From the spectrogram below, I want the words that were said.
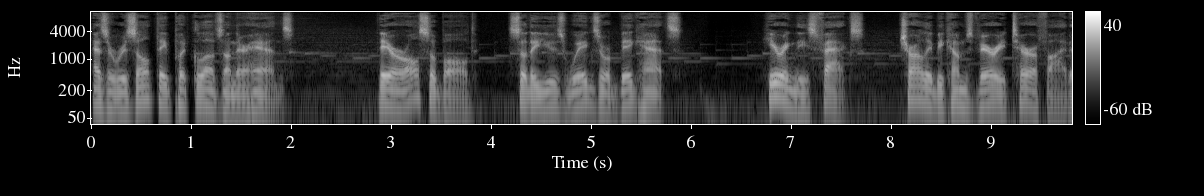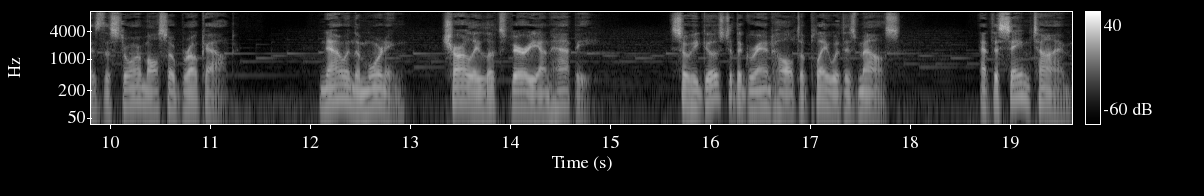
As a result they put gloves on their hands. They are also bald, so they use wigs or big hats. Hearing these facts, Charlie becomes very terrified as the storm also broke out. Now in the morning, Charlie looks very unhappy. So he goes to the grand hall to play with his mouse. At the same time,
